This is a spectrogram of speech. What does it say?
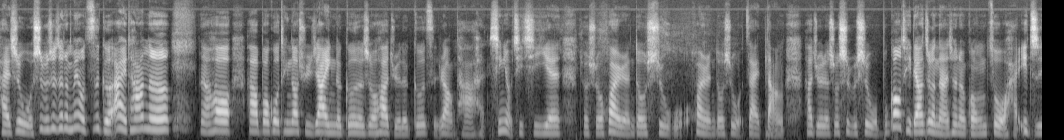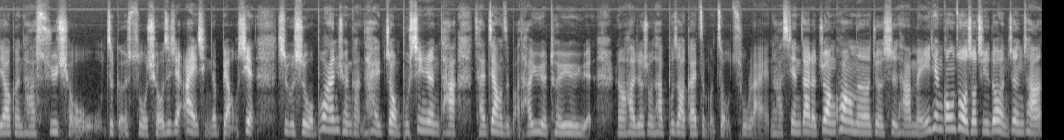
还是我是不是真的没有资格爱他呢？然后他包括听到徐佳莹的歌的时候，他觉得歌词让他很心有戚戚焉，就说坏人都是我，坏人都是我在当。他觉得说是不是我不够体谅这个男生的工作，还一直要跟他需求这个所求这些爱情的表现，是不是我不安全感太重，不信任他，才这样子把他越推越远？然后他就说他不知道该怎么走出来。那现在的状况呢，就是他每一天工作的时候其实都很正常，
